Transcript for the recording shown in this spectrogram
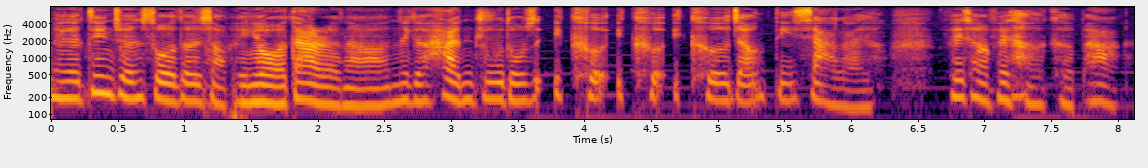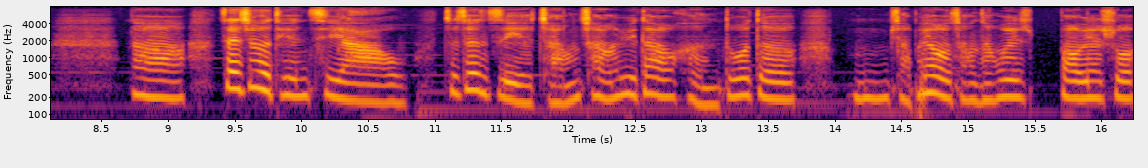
每个进诊所的小朋友、大人啊，那个汗珠都是一颗一颗一颗这样滴下来，非常非常的可怕。那在这个天气啊，这阵子也常常遇到很多的嗯小朋友，常常会抱怨说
